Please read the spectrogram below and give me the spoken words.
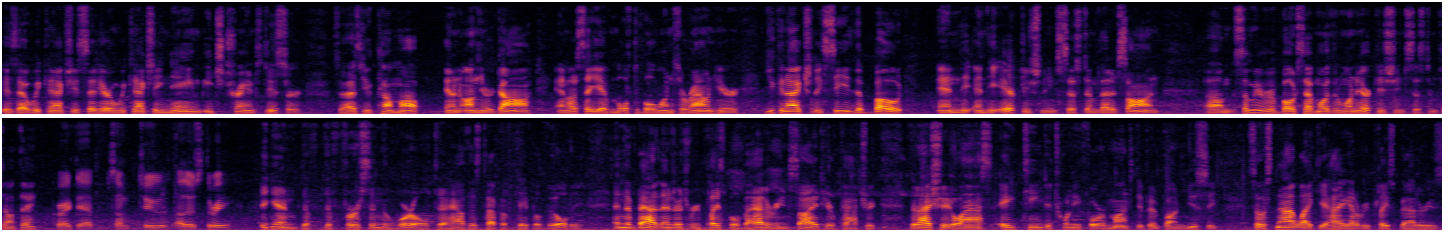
is that we can actually sit here and we can actually name each transducer. So as you come up and on your dock, and let's say you have multiple ones around here, you can actually see the boat and the and the air conditioning system that it's on. Um, some of your boats have more than one air conditioning system, don't they? Correct. They have some two, others three. Again, the, the first in the world to have this type of capability. And the bat and there's a replaceable battery inside here, Patrick, that actually lasts 18 to 24 months, depending upon usage. So it's not like you, you got to replace batteries,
